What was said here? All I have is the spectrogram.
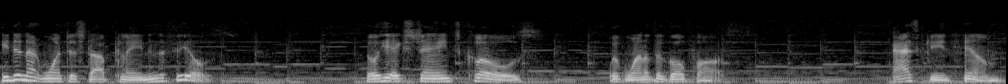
he did not want to stop playing in the fields. So he exchanged clothes with one of the Gopals asking him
